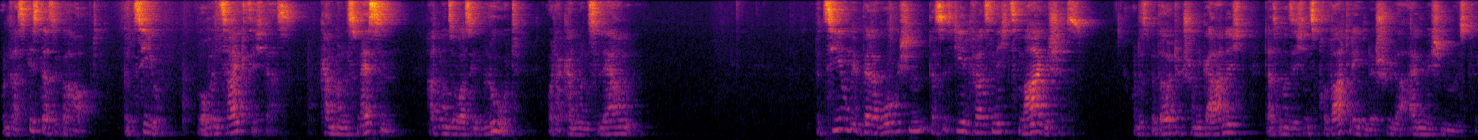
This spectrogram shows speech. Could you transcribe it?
Und was ist das überhaupt? Beziehung. Worin zeigt sich das? Kann man es messen? Hat man sowas im Blut? Oder kann man es lernen? Beziehung im Pädagogischen, das ist jedenfalls nichts Magisches. Und es bedeutet schon gar nicht, dass man sich ins Privatleben der Schüler einmischen müsste.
